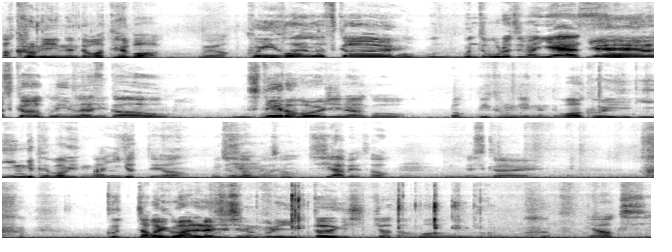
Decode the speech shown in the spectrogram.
아 그런 게 있는데 와 대박. 왜요? Queensland, let's go. 어 뭔, 뭔지 모르지만 yes. Yeah, let's go Let's Queensland. go. State of Origin하고 럭비 그런 게 있는데 와 그거 이- 이긴 게 대박인 거야. 아 이겼대요? 시험에서 시합에서 음, let's go. 굿잡 와 이거 알려주시는 분이 있다는 게 신기하다. 와. 역시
